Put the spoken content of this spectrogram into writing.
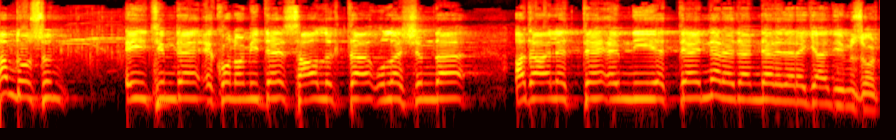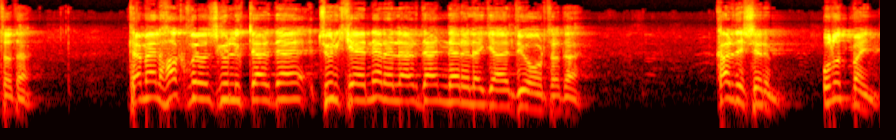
Hamdolsun eğitimde, ekonomide, sağlıkta, ulaşımda, adalette, emniyette nereden nerelere geldiğimiz ortada. Temel hak ve özgürlüklerde Türkiye nerelerden nerele geldiği ortada. Kardeşlerim unutmayın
